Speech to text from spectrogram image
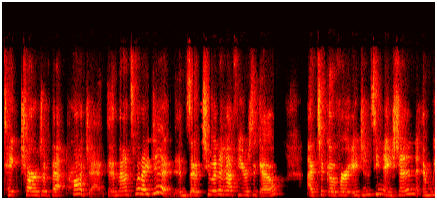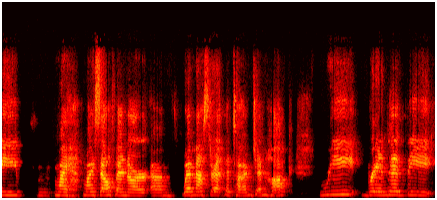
take charge of that project. And that's what I did. And so two and a half years ago, I took over Agency Nation and we, my myself and our um, webmaster at the time, Jen Hawk, rebranded the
